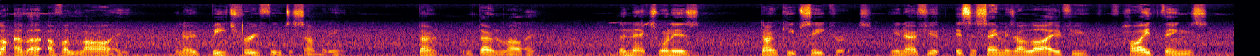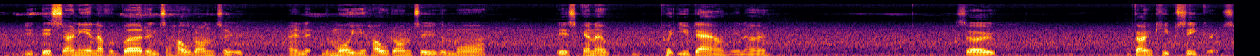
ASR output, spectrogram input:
of a, of a lie. You know, be truthful to somebody. Don't don't lie. The next one is don't keep secrets. You know, if you it's the same as a lie. If you hide things, it's only another burden to hold on to, and the more you hold on to, the more it's gonna put you down. You know. So don't keep secrets.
